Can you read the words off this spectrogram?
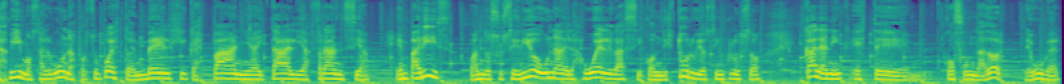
las vimos algunas, por supuesto, en Bélgica, España, Italia, Francia. En París, cuando sucedió una de las huelgas y con disturbios incluso, Kalanick, este cofundador de Uber,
